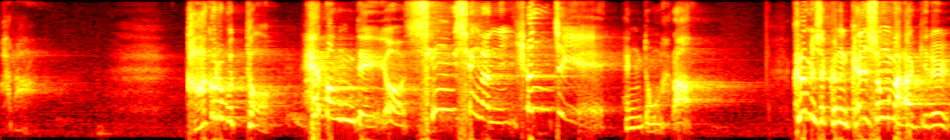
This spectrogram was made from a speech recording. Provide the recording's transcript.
하라. 과거로부터 해방되어 생생한 현재에 행동하라. 그러면서 그는 계속 말하기를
